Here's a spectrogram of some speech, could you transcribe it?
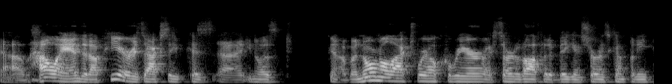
uh, how I ended up here is actually because uh, you know as kind of a normal actuarial career, I started off at a big insurance company.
